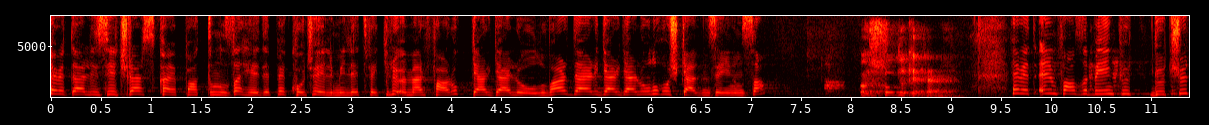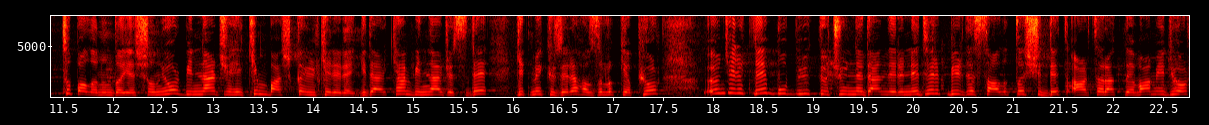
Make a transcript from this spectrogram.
Evet değerli izleyiciler Skype hattımızda HDP Kocaeli Milletvekili Ömer Faruk Gergerlioğlu var. Değerli Gergerlioğlu hoş geldiniz yayınımıza. Hoş bulduk efendim. Evet en fazla beyin göçü tıp alanında yaşanıyor. Binlerce hekim başka ülkelere giderken binlercesi de gitmek üzere hazırlık yapıyor. Öncelikle bu büyük göçün nedenleri nedir? Bir de sağlıkta şiddet artarak devam ediyor.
